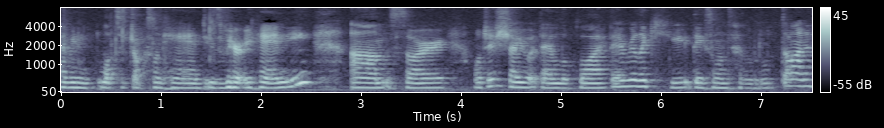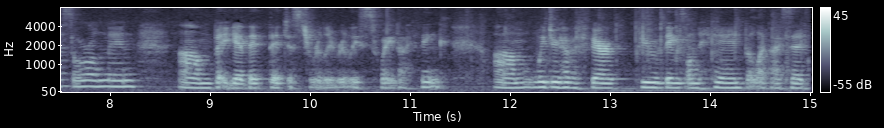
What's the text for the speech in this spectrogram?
having lots of jocks on hand is very handy. Um, so I'll just show you what they look like. They're really cute. These ones have a little dinosaur on them. Um, but yeah, they're, they're just really, really sweet, I think. Um, we do have a fair few of these on hand, but like I said,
